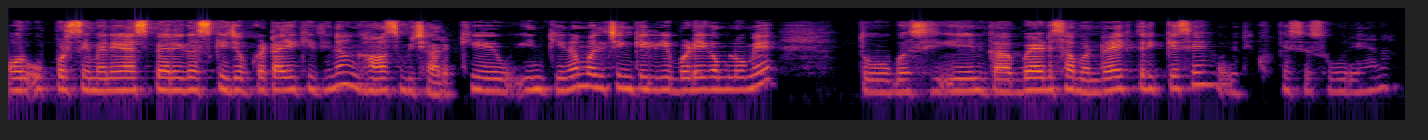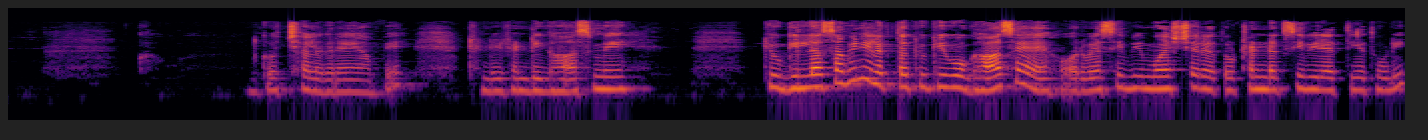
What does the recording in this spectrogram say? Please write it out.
और ऊपर से मैंने एस्पेरेगस की जब कटाई की थी ना, घास बिछा रखी है, इनकी ना मल्चिंग के लिए बड़े गमलों में। तो बस ये इनका बेड सा बन रहा है एक तरीके से। और देखो कैसे सो रहे हैं ना। इनको अच्छा लग रहा है यहाँ पे ठंडी ठंडी घास में। क्यों गिल्ला सा भी नहीं लगता क्योंकि वो घास है और वैसे भी मॉइस्चर है तो ठंडक सी भी रहती है थोड़ी।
